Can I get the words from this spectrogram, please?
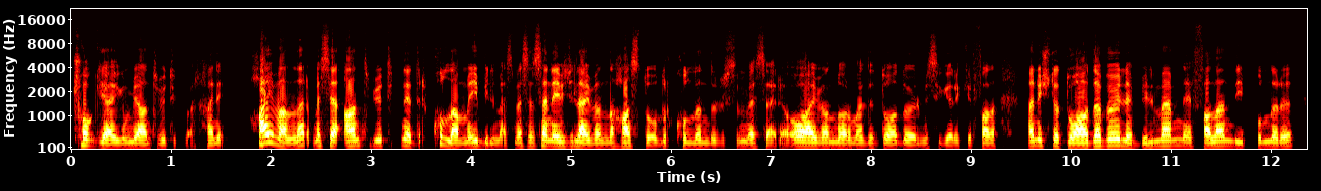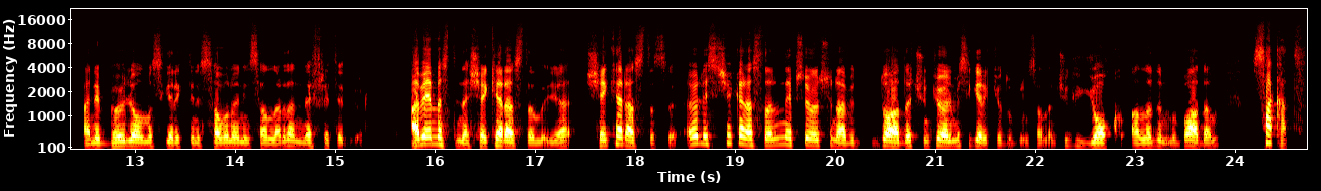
çok yaygın bir antibiyotik var. Hani hayvanlar mesela antibiyotik nedir? Kullanmayı bilmez. Mesela sen evcil hayvanına hasta olur kullandırırsın vesaire. O hayvan normalde doğada ölmesi gerekir falan. Hani işte doğada böyle bilmem ne falan deyip bunları hani böyle olması gerektiğini savunan insanlardan nefret ediyorum. Abi en şeker hastalığı ya. Şeker hastası. Öylesi şeker hastalarının hepsi ölsün abi. Doğada çünkü ölmesi gerekiyordu bu insanların. Çünkü yok anladın mı? Bu adam sakat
